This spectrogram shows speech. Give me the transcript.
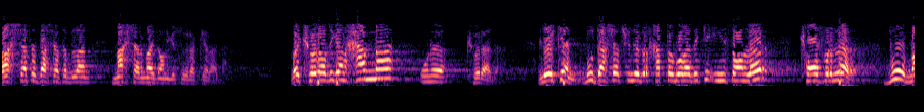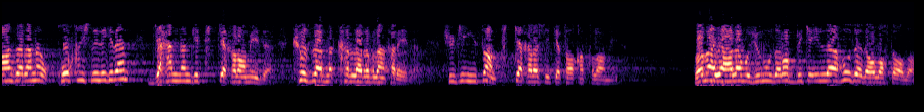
vahshati, dahshati bilan mahshar maydoniga sudrab keladi. Va ko'radigan hamma uni ko'radi. Lekin bu dahshat shunday bir qattiq bo'ladiki, insonlar, kofirlar bu manzarani qo'rqinchliligidan jahannamga tikka qara olmaydi. Ko'zlarini qirlari bilan qaraydi. Chunki inson tikka qarashlikka toqat qila olmaydi. Va ma ya'lamu junuda robbika illa hu dedi Alloh taolo.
